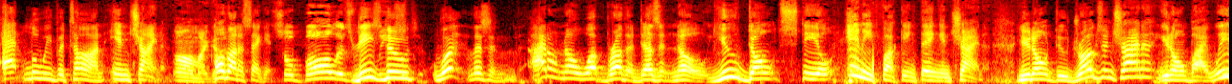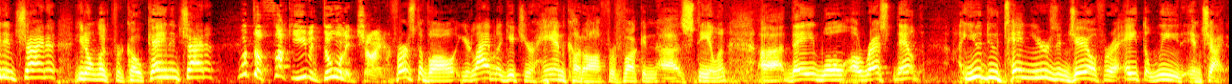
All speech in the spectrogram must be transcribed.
at Louis Vuitton in China. Oh my God! Hold on a second. So ball is These dudes, what? Listen, I don't know what brother doesn't know. You don't steal any fucking thing in China. You don't do drugs in China. You don't buy weed in China. You don't look for cocaine in China. What the fuck are you even doing in China? First of all, you're liable to get your hand cut off for fucking uh, stealing. Uh, they will arrest. They'll. You do 10 years in jail for an eighth of weed in China.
